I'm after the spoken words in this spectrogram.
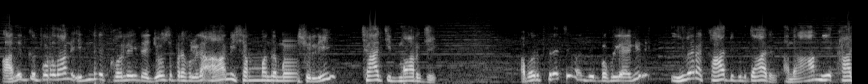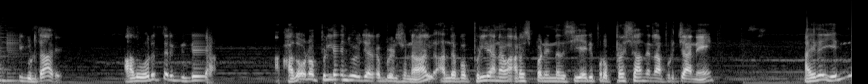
அதுக்கு பிறகுதான் இந்த கொலையில ஜோசப் கொலையில ஆமி சம்பந்தம் சொல்லி சாச்சி மாறுச்சு. அவர் பிரச்சனை வந்து இப்ப பிள்ளையாகி இவரை காட்டி கொடுத்தாரு. அந்த ஆமியை காட்டி கொடுத்தாரு. அது ஒருத்தருக்கு அதோட பிள்ளைன்னு சொல்லிச்சார் அப்படின்னு சொன்னால் அந்த பிள்ளையான அரெஸ்ட் பண்ணின சிஐடி அப்புறம் பிரசாந்த் நான் பிடிச்சானே? அதுல என்ன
